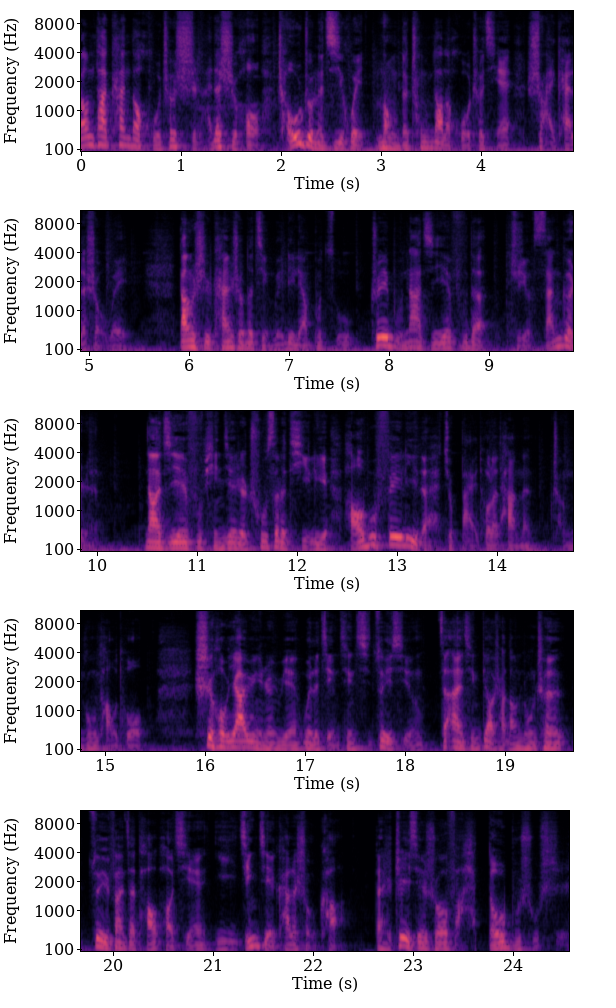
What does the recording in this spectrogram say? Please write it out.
当他看到火车驶来的时候，瞅准了机会，猛地冲到了火车前，甩开了守卫。当时看守的警卫力量不足，追捕纳吉耶夫的只有三个人。纳吉耶夫凭借着出色的体力，毫不费力的就摆脱了他们，成功逃脱。事后，押运人员为了减轻其罪行，在案情调查当中称，罪犯在逃跑前已经解开了手铐，但是这些说法都不属实。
